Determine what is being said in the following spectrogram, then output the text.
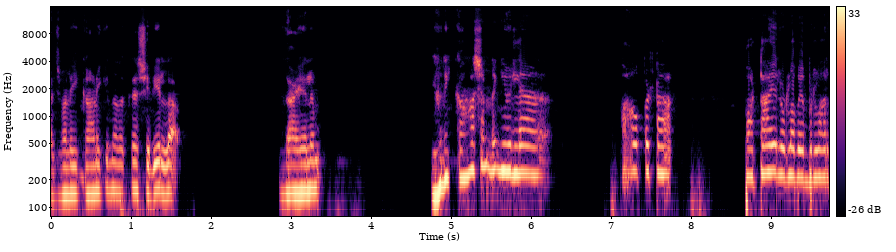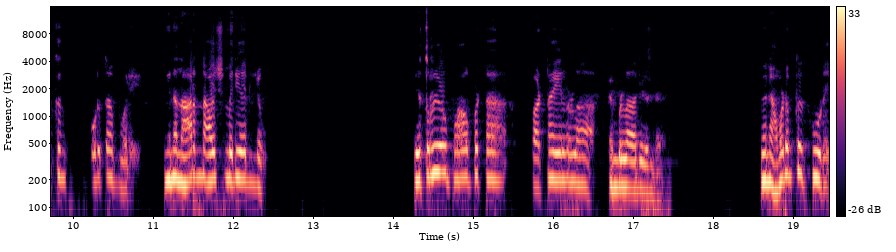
അജ്മലെ ഈ കാണിക്കുന്നതൊക്കെ ശരിയല്ല. എന്തായാലും ഇവന് കാശുണ്ടെങ്കിൽ വല്ല പാവപ്പെട്ട പട്ടായയിലുള്ള പെൺപിള്ളേർക്ക് കൊടുത്താൽ പോരെ. ഇങ്ങനെ നാറിന്റെ ആവശ്യം വരികയല്ലോ. എത്രയോ പാവപ്പെട്ട പട്ടായയിലുള്ള പെൺപിള്ളേരുണ്ട് ഇവൻ അവിടെ പോയി കൂടെ.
